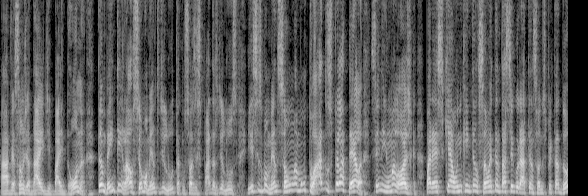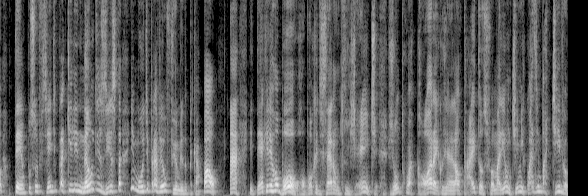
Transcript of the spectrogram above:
a versão Jedi de Baidona, também tem lá o seu momento de luta com suas espadas de luz. E esses momentos são amontoados pela tela, sem nenhuma lógica. Parece que a única intenção é tentar segurar a atenção do espectador tempo suficiente para que ele não desista e mude para ver o filme do pica-pau. Ah, e tem aquele robô, o robô que disseram que, gente, junto com a Cora e com o General Titus, formaria um time quase imbatível,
